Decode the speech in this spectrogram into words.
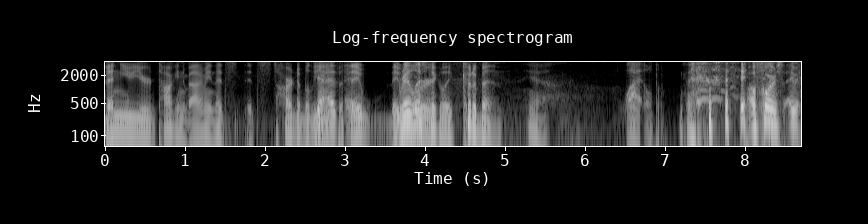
venue you're talking about. I mean, it's it's hard to believe, Yeah, it- but they they Realistically, could have been yeah. wild. of course, I mean,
